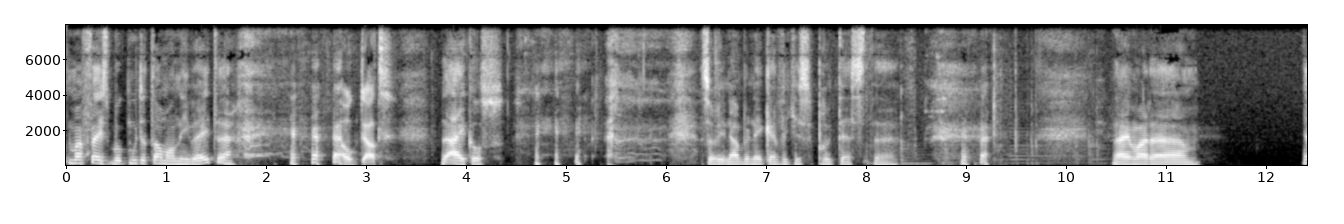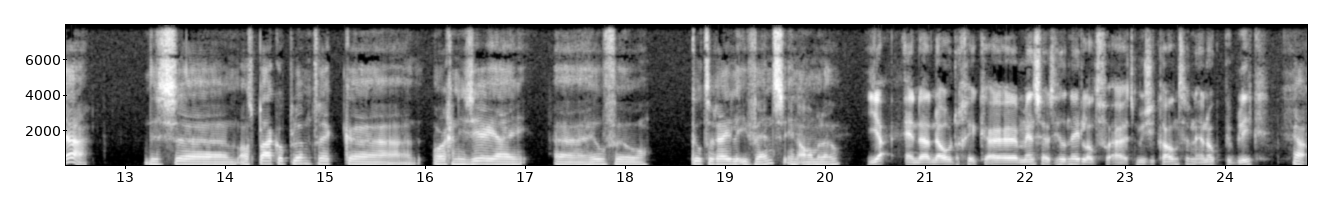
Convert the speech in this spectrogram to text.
Maar Facebook moet het allemaal niet weten. Ook dat. De eikels. Sorry, nou ben ik eventjes protest. eh. nee, maar ehm, ja. Dus eh, als Paco Plumtrek eh, organiseer jij eh, heel veel culturele events in Almelo. Ja, en daar nodig ik eh, mensen uit heel Nederland voor uit. Muzikanten en ook publiek. Ja,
